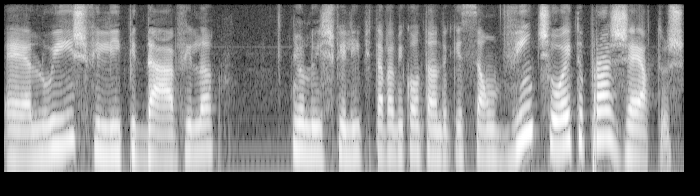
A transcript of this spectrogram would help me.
é, Luiz Felipe Dávila. E o Luiz Felipe estava me contando que são 28 projetos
